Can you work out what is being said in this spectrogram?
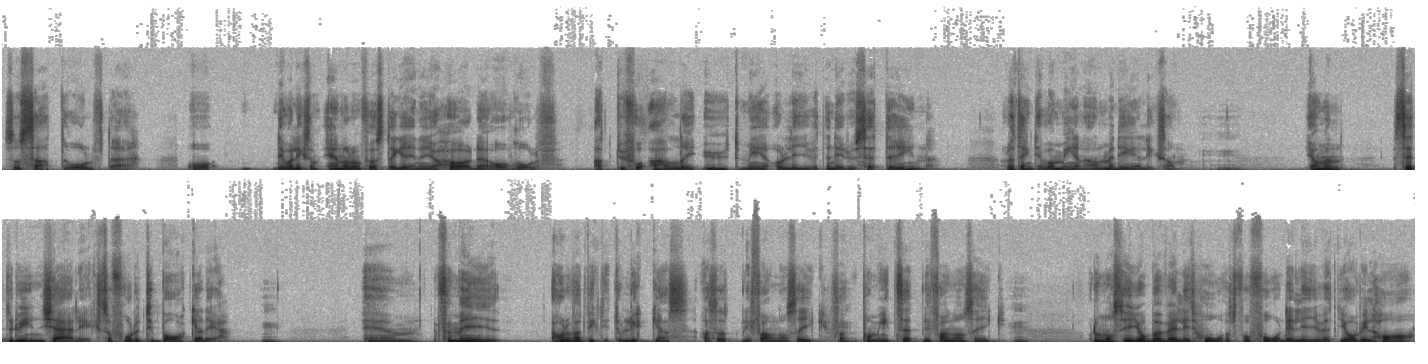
Så satt Rolf där. Och det var liksom en av de första grejerna jag hörde av Rolf. Att du får aldrig ut mer av livet än det du sätter in. Och då tänkte jag, vad menar han med det liksom? Ja men, sätter du in kärlek så får du tillbaka det. Mm. Ehm, för mig har det varit viktigt att lyckas, alltså att bli framgångsrik. Fa- På mitt sätt bli framgångsrik. Och då måste jag jobba väldigt hårt för att få det livet jag vill ha.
